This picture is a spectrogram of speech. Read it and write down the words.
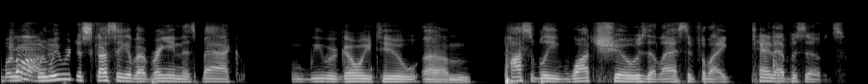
When, Come on. when we were discussing about bringing this back, we were going to um, possibly watch shows that lasted for like ten episodes.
